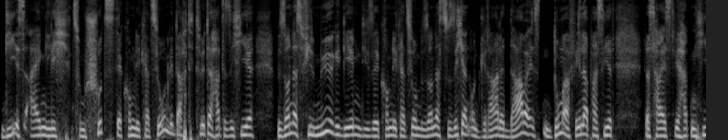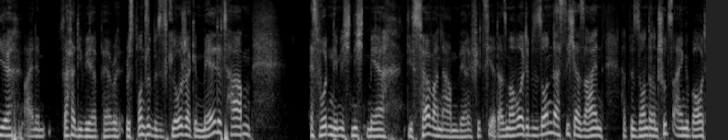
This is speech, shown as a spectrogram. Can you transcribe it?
die ist eigentlich zum Schutz der Kommunikation gedacht. Twitter hatte sich hier besonders viel Mühe gegeben, diese Kommunikation besonders zu sichern und gerade dabei ist ein dummer Fehler passiert. Das heißt, wir hatten hier eine Sache, die wir per Responsible Disclosure gemeldet haben. Es wurden nämlich nicht mehr die Servernamen verifiziert. Also man wollte besonders sicher sein, hat besonderen Schutz eingebaut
